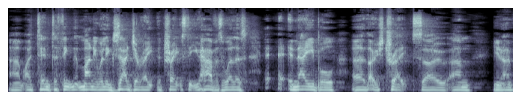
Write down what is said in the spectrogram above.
Um, I tend to think that money will exaggerate the traits that you have as well as enable uh, those traits. So, um, you know,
